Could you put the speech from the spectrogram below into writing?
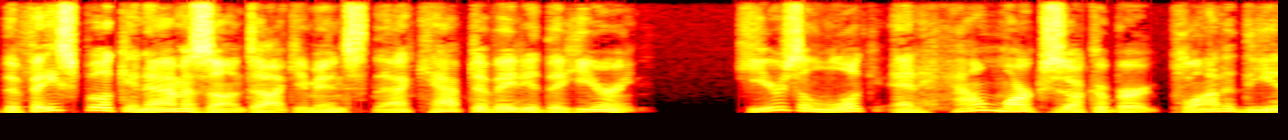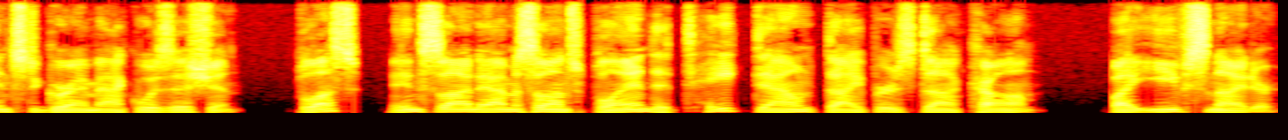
The Facebook and Amazon documents that captivated the hearing. Here's a look at how Mark Zuckerberg plotted the Instagram acquisition, plus inside Amazon's plan to take down diapers.com by Eve Snyder.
